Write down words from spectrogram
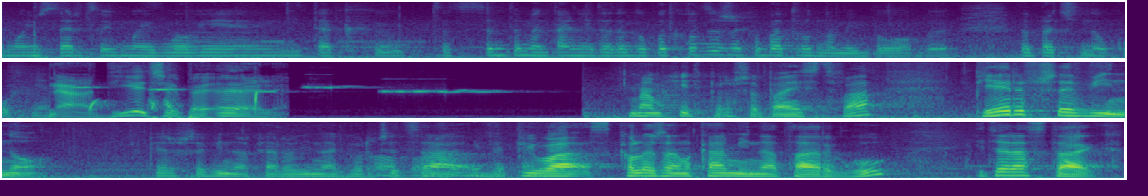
w moim sercu i w mojej głowie i tak to sentymentalnie do tego podchodzę, że chyba trudno mi byłoby wybrać inną kuchnię. Na Mam hit, proszę Państwa. Pierwsze wino. Pierwsze wino Karolina Gorczyca Boże, nie wypiła z koleżankami na targu. I teraz tak.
